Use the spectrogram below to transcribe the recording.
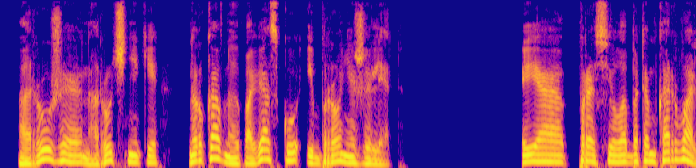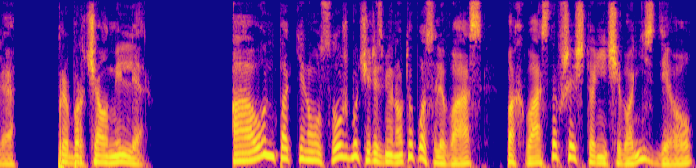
— оружие, наручники, нарукавную повязку и бронежилет. «Я просил об этом Карваля», — пробурчал Миллер. «А он покинул службу через минуту после вас, похваставшись, что ничего не сделал.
